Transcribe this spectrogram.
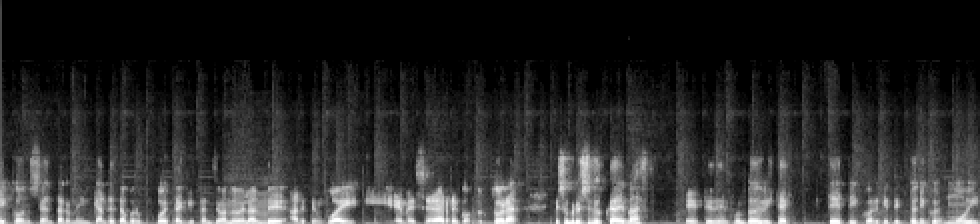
Icon Center. Me encanta esta propuesta que están llevando adelante Argenway y MSR Constructora. Es un proyecto que además, este, desde el punto de vista estético, arquitectónico, es muy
